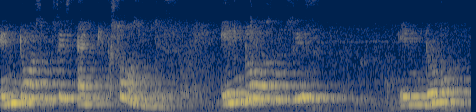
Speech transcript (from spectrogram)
endoosmosis and exoosmosis endoosmosis endo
